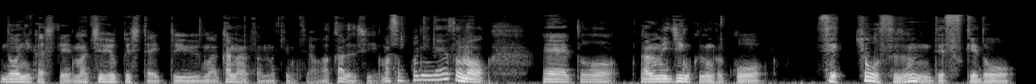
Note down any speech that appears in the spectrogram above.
どうにかして街を良くしたいという、まあ、カナンさんの気持ちはわかるし、まあそこにね、その、えっ、と、ナルミジン君がこう、説教するんですけど、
